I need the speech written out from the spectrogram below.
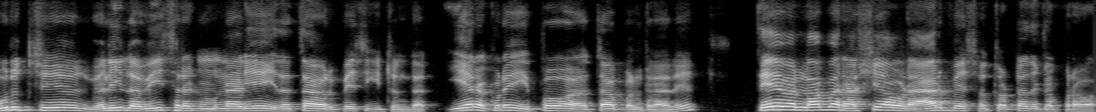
உரிச்சு வெளியில் வீசுறதுக்கு முன்னாடியே இதைத்தான் அவர் பேசிக்கிட்டு இருந்தார். ஏறக்குறைய இப்போவும் அதைத்தான் பண்ணுறாரு தேவையில்லாமல் ரஷ்யாவோட ஏர்பேஸை தொட்டதுக்கப்புறம்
